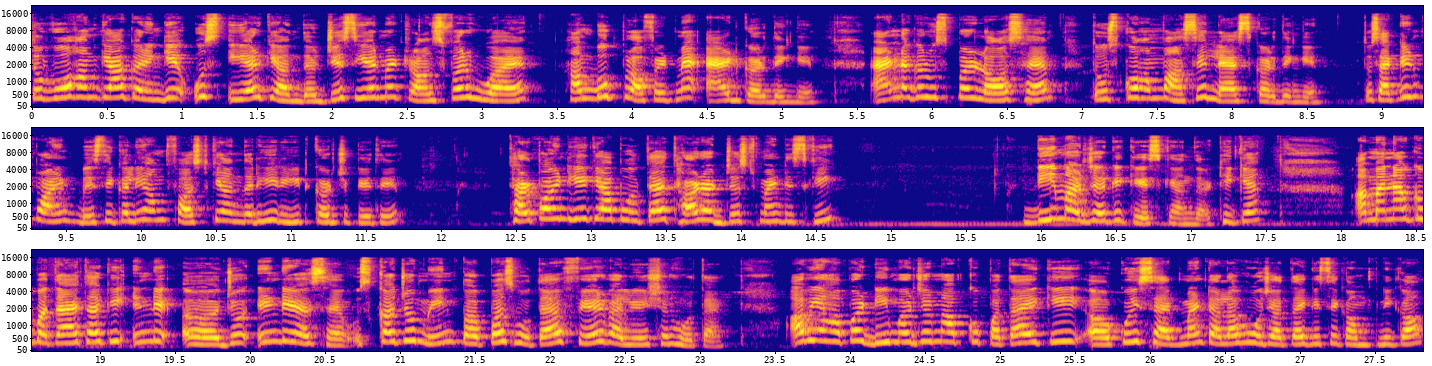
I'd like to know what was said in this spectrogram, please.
तो वो हम क्या करेंगे, उस ईयर के अंदर, जिस ईयर में ट्रांसफ़र हुआ है हम बुक प्रॉफिट में ऐड कर देंगे। एंड अगर उस पर लॉस है तो उसको हम वहाँ से लेस कर देंगे। तो सेकेंड पॉइंट बेसिकली हम फ़र्स्ट के अंदर ही रीड कर चुके थे। थर्ड पॉइंट ये क्या बोलता है? थर्ड एडजस्टमेंट इसकी डी मर्जर के केस के अंदर, ठीक है? अब मैंने आपको बताया था कि इंड जो इंडियस है, उसका जो मेन पर्पस होता है फेयर वैल्यूएशन होता है। अब यहाँ पर डी मर्जर में आपको पता है कि कोई सेगमेंट अलग हो जाता है किसी कंपनी का,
